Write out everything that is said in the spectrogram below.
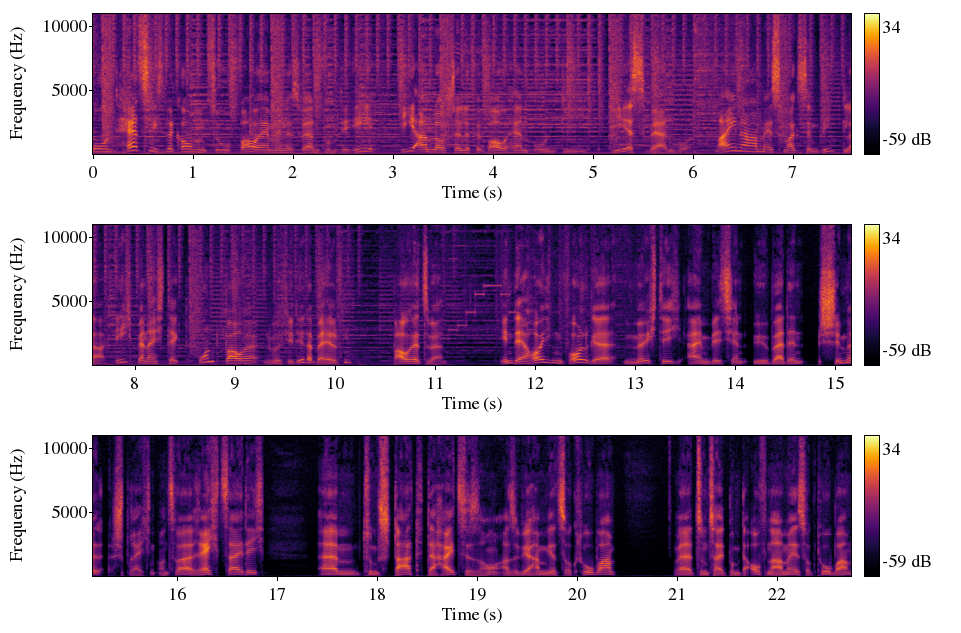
und herzlich willkommen zu bauherr-werden.de, die Anlaufstelle für Bauherren und die, die es werden wollen. Mein Name ist Maxim Winkler, ich bin Architekt und Bauherr und möchte dir dabei helfen, Bauherr zu werden. In der heutigen Folge möchte ich ein bisschen über den Schimmel sprechen und zwar rechtzeitig ähm, zum Start der Heizsaison. Also wir haben jetzt Oktober, äh, zum Zeitpunkt der Aufnahme ist Oktober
